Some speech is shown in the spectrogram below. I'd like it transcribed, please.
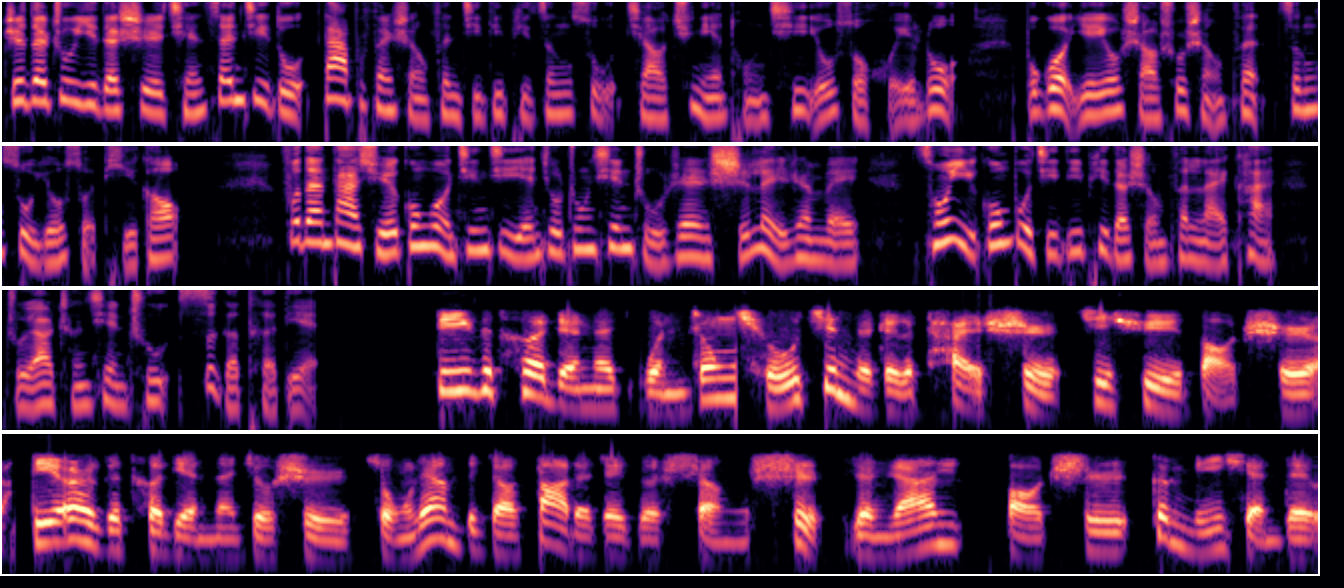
值得注意的是，前三季度大部分省份 GDP 增速较去年同期有所回落，不过也有少数省份增速有所提高。复旦大学公共经济研究中心主任石磊认为，从已公布 GDP 的省份来看，主要呈现出四个特点。第一个特点呢，稳中求进的这个态势继续保持。第二个特点呢，就是总量比较大的这个省市仍然。保持更明显的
